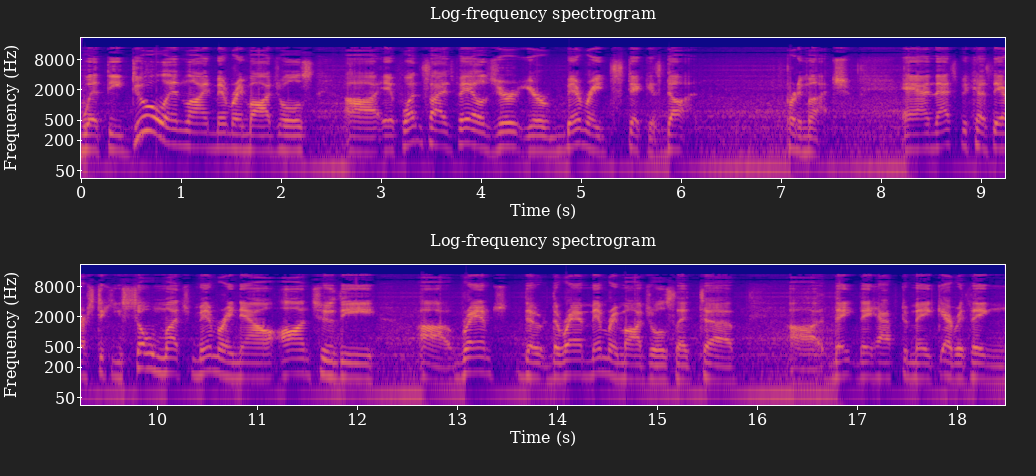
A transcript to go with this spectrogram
With the dual inline memory modules, uh, if one side fails, your your memory stick is done, pretty much and that's because they are sticking so much memory now onto the uh, RAM the, the RAM memory modules that uh, uh, they they have to make everything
